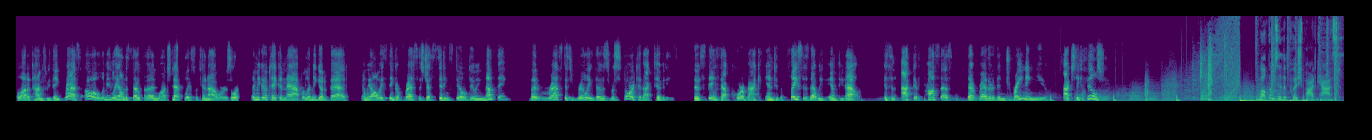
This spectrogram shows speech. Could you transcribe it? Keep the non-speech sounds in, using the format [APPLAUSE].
A lot of times we think rest, oh, let me lay on the sofa and watch Netflix for 10 hours, or let me go take a nap, or let me go to bed. And we always think of rest as just sitting still doing nothing. But rest is really those restorative activities, those things that pour back into the places that we've emptied out. It's an active process that rather than draining you, actually fills you. Welcome to the Push Podcast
